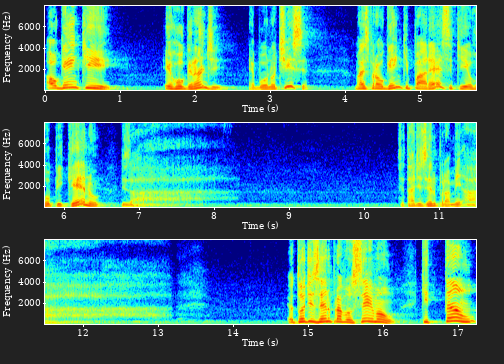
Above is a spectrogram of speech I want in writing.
alguém que errou grande é boa notícia. Mas para alguém que parece que errou pequeno, diz: Ah, você está dizendo para mim, ah. Eu estou dizendo para você, irmão, que tão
